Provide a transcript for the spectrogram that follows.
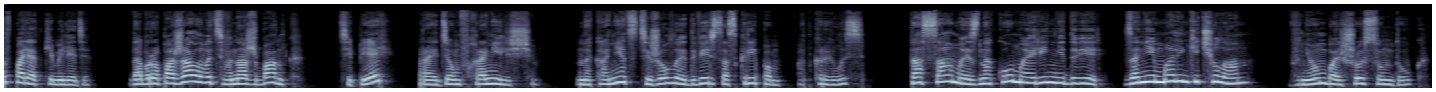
в порядке, миледи. Добро пожаловать в наш банк. Теперь пройдем в хранилище. Наконец тяжелая дверь со скрипом открылась. Та самая знакомая Ринни дверь. За ней маленький чулан. В нем большой сундук.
